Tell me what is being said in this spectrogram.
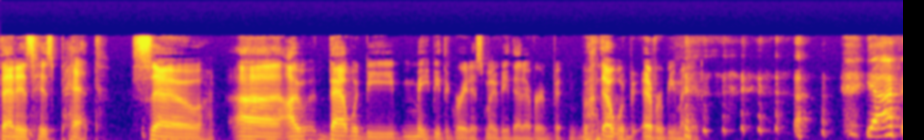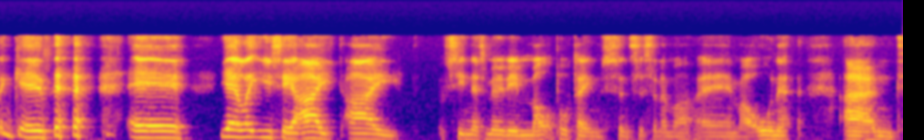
that is his pet. So uh, I that would be maybe the greatest movie that ever be, that would ever be made. yeah, I think um, uh, yeah, like you say, I I seen this movie multiple times since the cinema. Um, I own it, and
